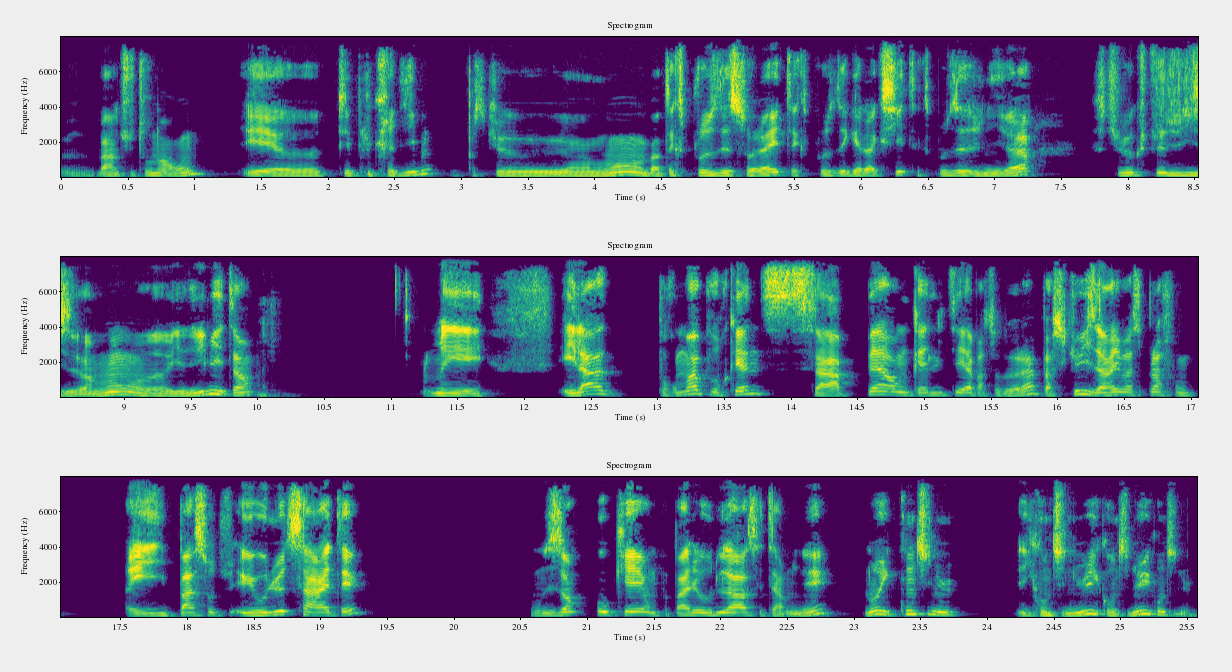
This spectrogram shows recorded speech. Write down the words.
ben tu tournes en rond et euh, t'es plus crédible parce que à un moment ben t'exploses des soleils, t'exploses des galaxies, t'exploses des univers. Si tu veux que je te dise, à un moment il euh, y a des limites. Hein. Mais et là, pour moi, pour Ken, ça perd en qualité à partir de là parce qu'ils arrivent à ce plafond et ils passent au et au lieu de s'arrêter en disant ok, on peut pas aller au-delà, c'est terminé. Non, ils continuent il continue, il continue, il continue.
